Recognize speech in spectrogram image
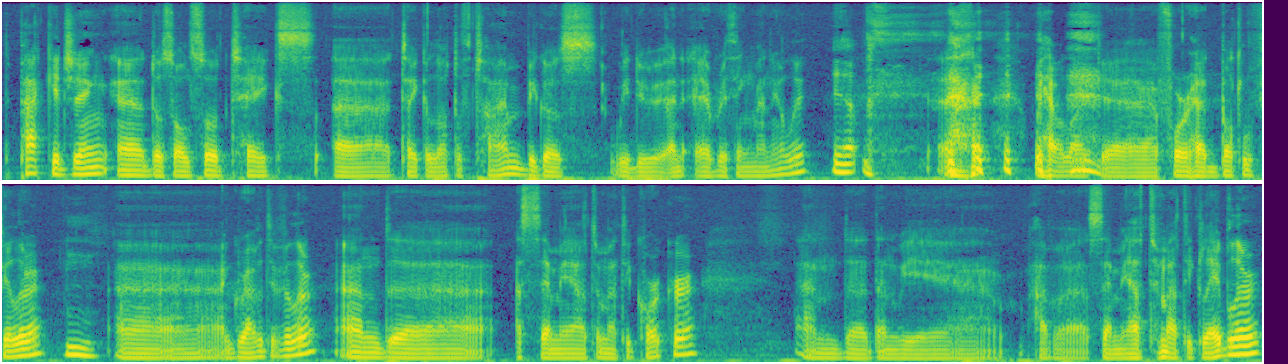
The packaging uh, does also takes uh, take a lot of time because we do an, everything manually. Yeah. we have like a four-head bottle filler, Mm. uh, a gravity filler, and uh, a semi-automatic corker, and uh, then we uh, have a semi-automatic labeler.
